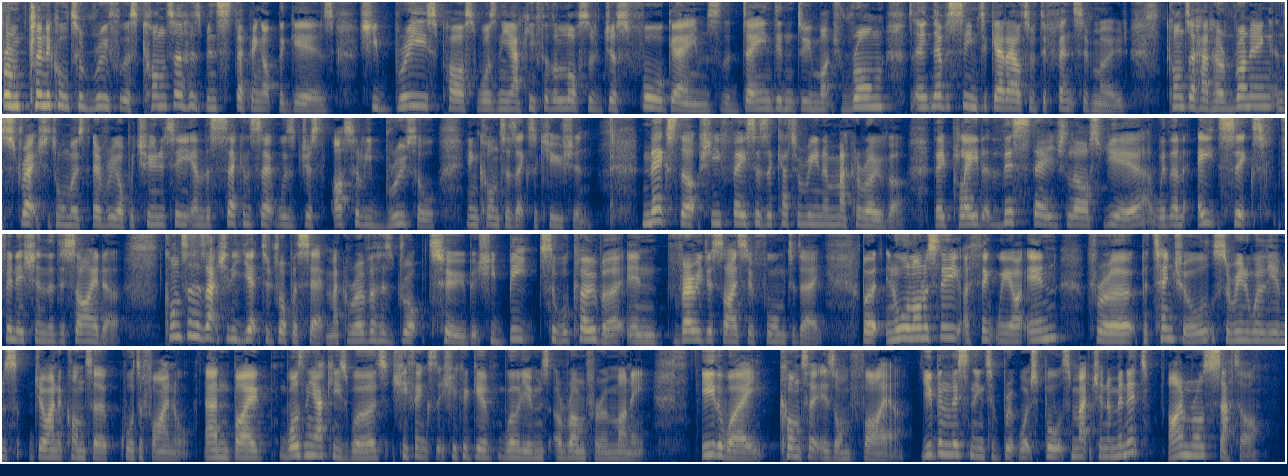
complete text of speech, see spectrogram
From clinical to ruthless, Konta has been stepping up the gears. She breezed past Wozniacki for the loss of just four games. The Dane didn't do much wrong. It never seemed to get out of defensive mode. Konta had her running and stretched at almost every opportunity, and the second set was just utterly brutal in Konta's execution. Next up, she faces Ekaterina Makarova. They played at this stage last year with an 8 6 finish in the decider. Konta has actually yet to drop a set. Makarova has dropped two, but she beat Cibulkova in very decisive form today. But in all honesty, I think we are in for a potential Serena Williams Johanna Konta quarterfinal. And by Wozniacki's words, she thinks that she could give Williams a run for her money. Either way, Konta is on fire. You've been listening to Britwatch Sports Match in a Minute. I'm Roz Satar.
